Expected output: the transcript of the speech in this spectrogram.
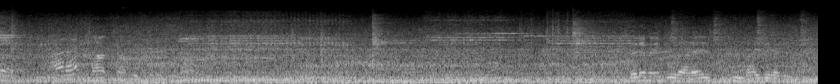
हैं आ रहा है साथ साथ मेरे में ही पूरा रहा है भाई की लगी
